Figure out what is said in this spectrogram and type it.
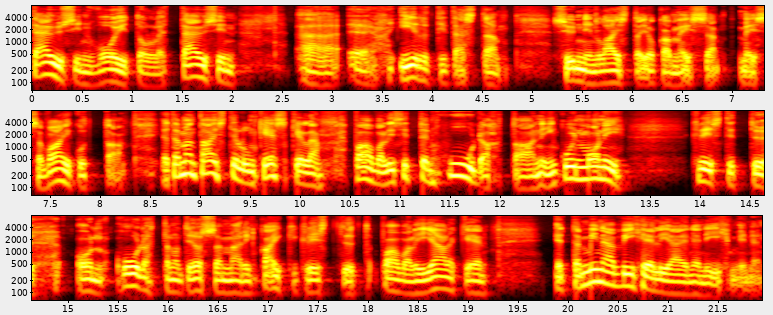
täysin voitolle, täysin ää, irti tästä synnin laista, joka meissä, meissä vaikuttaa. Ja tämän taistelun keskellä Paavali sitten huudahtaa, niin kuin moni kristitty on huudahtanut jossain määrin kaikki kristityt Paavalin jälkeen, että minä viheliäinen ihminen,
